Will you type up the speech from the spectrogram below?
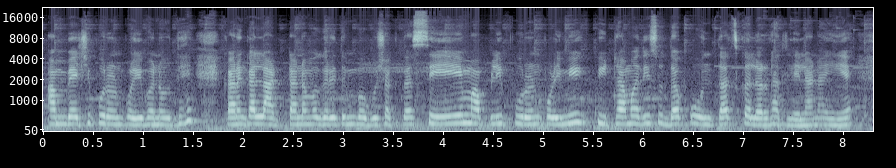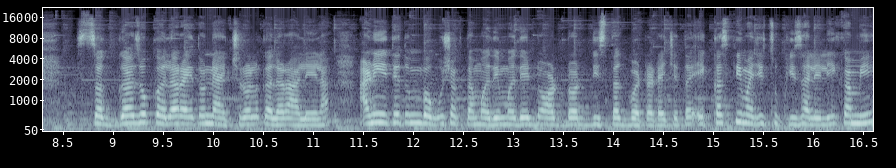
आंब्याची पुरणपोळी बनवते. कारण का लाटताना वगैरे तुम्ही बघू शकता सेम आपली पुरणपोळी मी पिठामध्ये सुद्धा कोणताच कलर घातलेला नाही आहे सगळा जो कलर आहे तो नॅचरल कलर आलेला. आणि इथे तुम्ही बघू शकता मध्ये मध्ये डॉट डॉट दिसतात बटाट्याचे. तर एकच ती माझी चुकी झालेली का मी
